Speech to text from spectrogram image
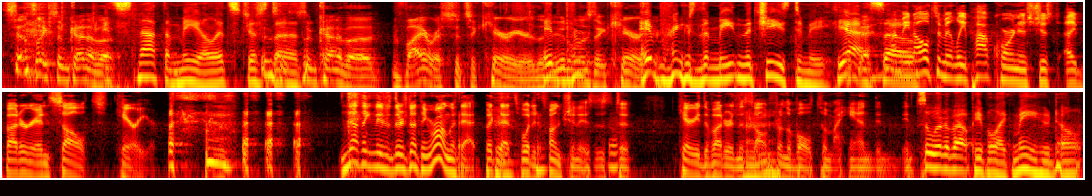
Sounds like some kind of a It's not the meal. It's just sounds like the. some kind of a virus. It's a carrier. The It noodle br- is a carrier. It brings the meat and the cheese to me. Yeah. Okay. So I mean, ultimately, popcorn is just a butter and salt carrier. nothing. There's, there's nothing wrong with that, but that's what its function is: is to carry the butter and the salt from the bowl to my hand. And, and So what about people like me who don't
